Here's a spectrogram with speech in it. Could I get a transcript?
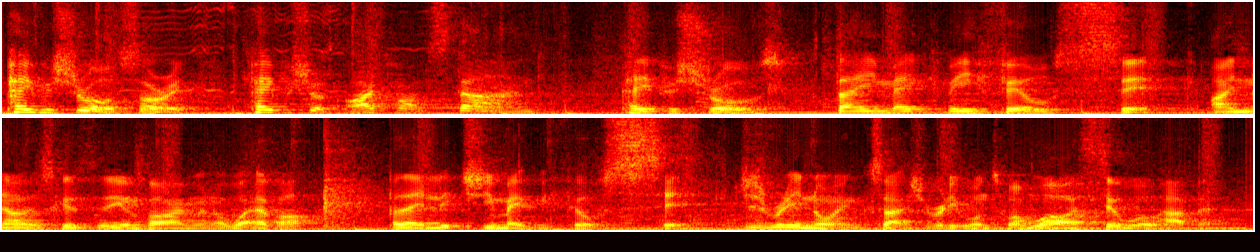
paper straws, sorry. Paper straws, I can't stand paper straws. They make me feel sick. I know it's good for the environment or whatever, but they literally make me feel sick, which is really annoying because I actually really want one. Well, I still will have it.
